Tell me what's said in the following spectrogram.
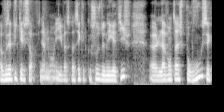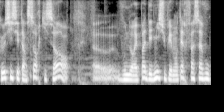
vous appliquez le sort finalement, il va se passer quelque chose de négatif. Euh, l'avantage pour vous, c'est que si c'est un sort qui sort, euh, vous n'aurez pas d'ennemis supplémentaires face à vous,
